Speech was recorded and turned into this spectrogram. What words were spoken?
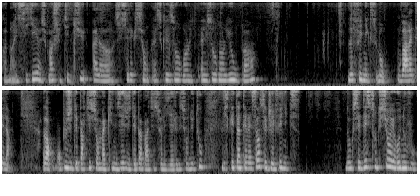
Quand même essayer. Moi, je suis têtue. Alors, ces sélections, est-ce qu'elles auront, elles auront lieu ou pas? Le phénix. Bon, on va arrêter là. Alors, en plus, j'étais partie sur McKinsey, j'étais pas partie sur les élections du tout. Mais ce qui est intéressant, c'est que j'ai le phénix. Donc, c'est destruction et renouveau.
